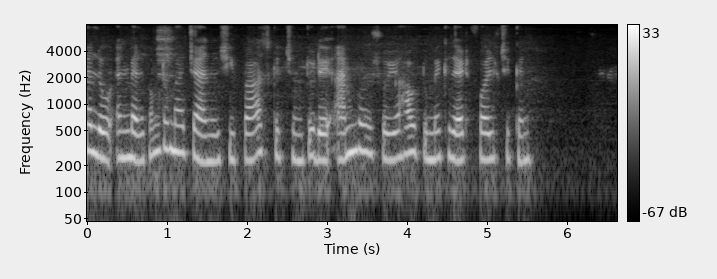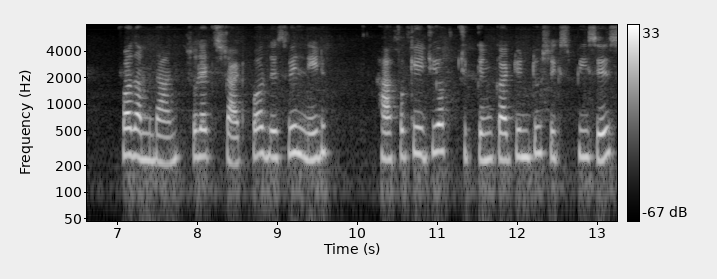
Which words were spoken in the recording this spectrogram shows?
Hello and welcome to my channel Shifa's Kitchen. Today I'm going to show you how to make red foil chicken for Ramadan. So let's start. For this we'll need half a kg of chicken cut into 6 pieces.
